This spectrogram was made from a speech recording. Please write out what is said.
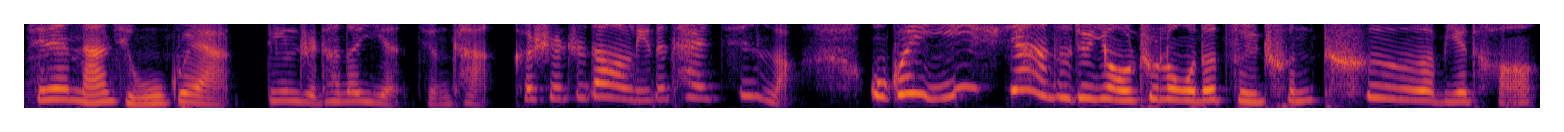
今天拿起乌龟啊，盯着它的眼睛看，可谁知道离得太近了，乌龟一下子就咬住了我的嘴唇，特别疼，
